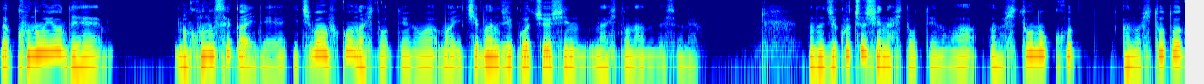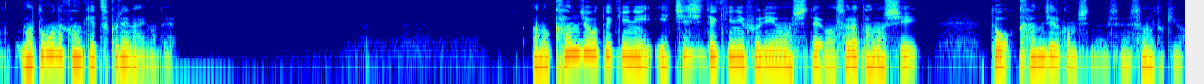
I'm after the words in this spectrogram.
だこの世でまあ、この世界で一番不幸な人っていうのは、まあ、一番自己中心な人なんですよね。あの自己中心な人っていうのはあの人のこあの人とまともな関係作れないのであの感情的に一時的に不倫をして、まあ、それは楽しいと感じるかもしれないですねその時は。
